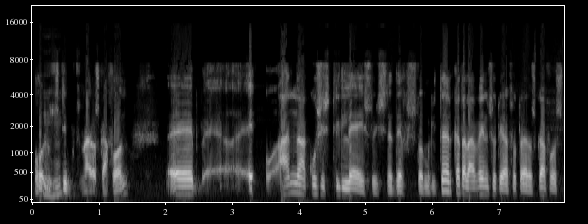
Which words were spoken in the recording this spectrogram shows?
όλους mm-hmm. τους τύπους των αεροσκαφών. Ε, ε, αν ακούσεις τι λέει στο συνεντεύξη στο Μιλτέρ καταλαβαίνεις ότι αυτό το αεροσκάφος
